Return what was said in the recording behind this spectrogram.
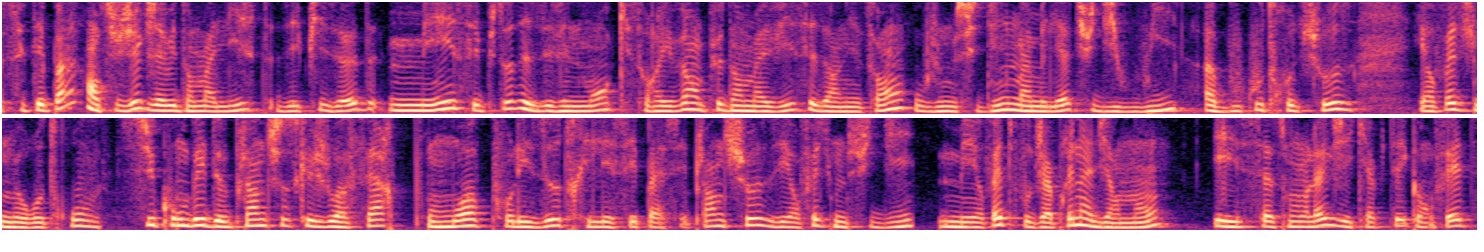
C'était pas un sujet que j'avais dans ma liste d'épisodes, mais c'est plutôt des événements qui sont arrivés un peu dans ma vie ces derniers temps où je me suis dit, Mamélia, tu dis oui à beaucoup trop de choses. Et en fait, je me retrouve succombée de plein de choses que je dois faire pour moi, pour les autres et laisser passer plein de choses. Et en fait, je me suis dit, mais en fait, faut que j'apprenne à dire non. Et c'est à ce moment-là que j'ai capté qu'en fait,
